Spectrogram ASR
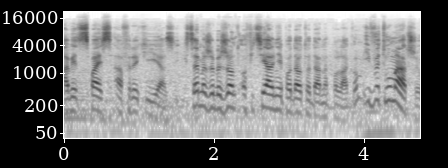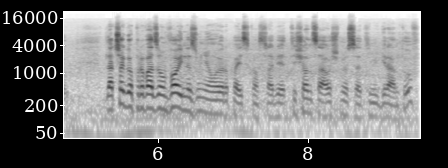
a więc z państw Afryki i Azji. Chcemy, żeby rząd oficjalnie podał te dane Polakom i wytłumaczył, dlaczego prowadzą wojnę z Unią Europejską w sprawie 1800 imigrantów.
